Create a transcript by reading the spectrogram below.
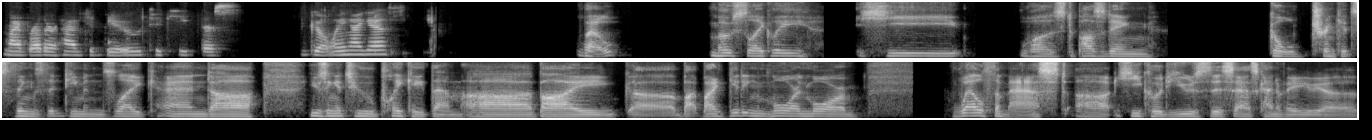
my brother had to do to keep this going, I guess. Well, most likely he was depositing gold trinkets, things that demons like, and uh, using it to placate them uh, by, uh, by by getting more and more wealth amassed. Uh, he could use this as kind of a uh,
